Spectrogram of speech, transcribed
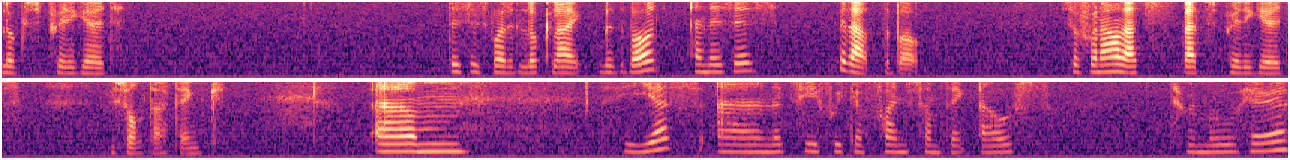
looks pretty good this is what it looked like with the boat and this is without the boat. So for now that's that's pretty good result I think. Um, yes and let's see if we can find something else to remove here.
